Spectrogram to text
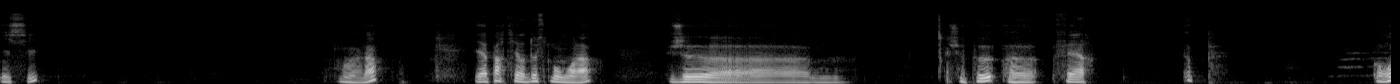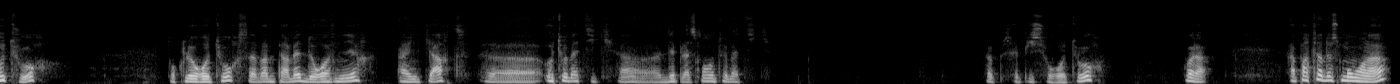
ici. Voilà. Et à partir de ce moment-là, je, je peux faire hop, retour. Donc le retour, ça va me permettre de revenir à une carte euh, automatique, hein, déplacement automatique. J'appuie sur retour. Voilà. À partir de ce moment-là,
